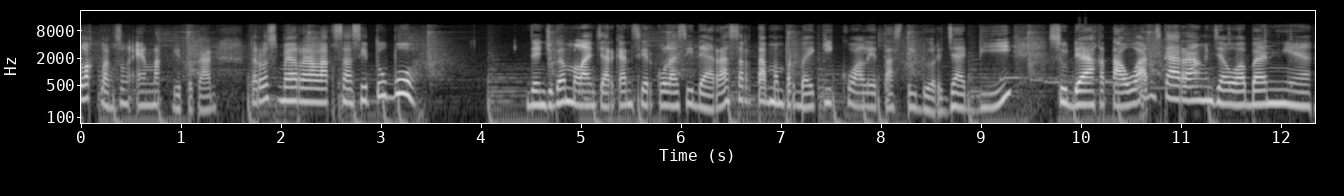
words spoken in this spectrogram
plek langsung enak gitu kan. Terus merelaksasi tubuh dan juga melancarkan sirkulasi darah serta memperbaiki kualitas tidur. Jadi, sudah ketahuan sekarang jawabannya.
